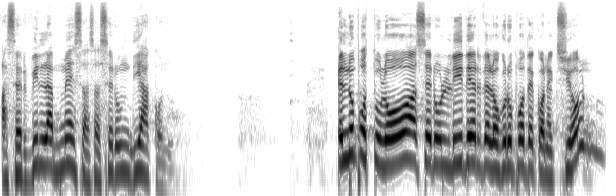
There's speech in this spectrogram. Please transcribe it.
A servir las mesas, a ser un diácono. Él no postuló a ser un líder de los grupos de conexión.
